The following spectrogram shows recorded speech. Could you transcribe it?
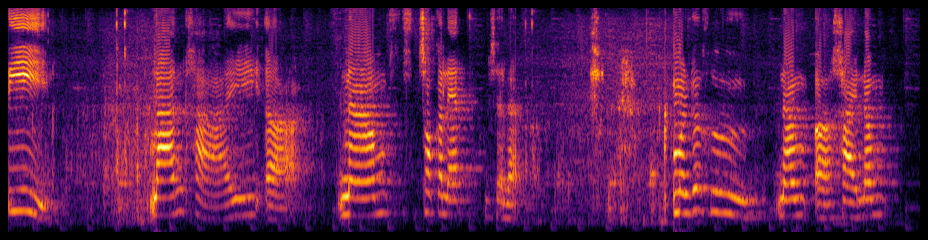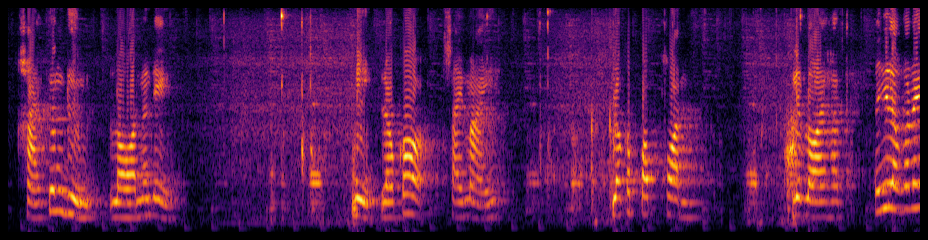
ตี้ ร้านขายน้ำช็อกโกแลตไม่ใช่ละ มันก็คือน้ำขายน้ำขายเครื่องดื่มร้อนนั่นเอง นี่แล้วก็สายไหม แล้วก็ป๊อปคอนเรียบร้อยครับ แล้วนี่เราก็ได้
